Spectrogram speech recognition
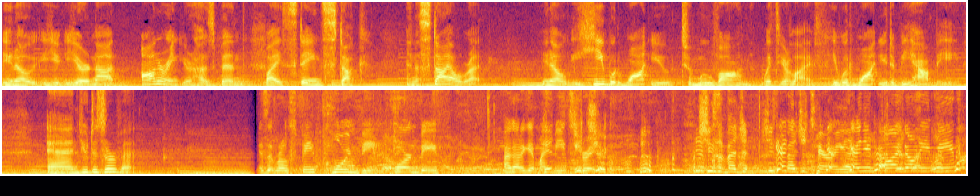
You know, you're not honoring your husband by staying stuck in a style rut. You know, he would want you to move on with your life. He would want you to be happy, and you deserve it. Is it roast beef? Corned beef. Corned beef. I gotta get my meat straight. She's a, veg- she's a vegetarian. Can you tell I don't eat meat?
